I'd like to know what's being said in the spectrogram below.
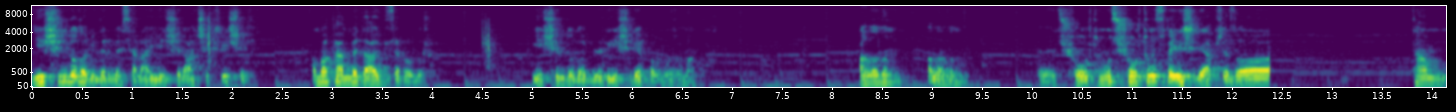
Yeşil de olabilir mesela. Yeşil açık yeşil. Ama pembe daha güzel olur. Yeşil de olabilir. Yeşil yapalım o zaman. Alalım. Alalım. Evet şortumuz. Şortumuzu da yeşil yapacağız. O Tam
